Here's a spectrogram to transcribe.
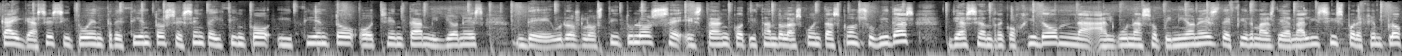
caiga, se sitúe entre 165 y 180 millones de euros. Los títulos eh, están cotizando las cuentas con subidas. Ya se han recogido mm, algunas opiniones de firmas de análisis. Por ejemplo,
